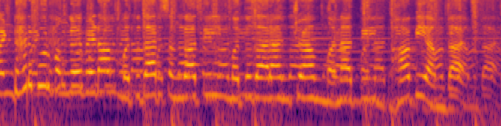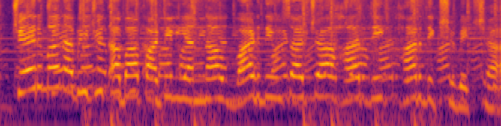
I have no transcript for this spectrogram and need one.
पंढरपूर मंगळवेढा मतदारसंघातील मतदारांच्या मनातील भावी आमदार. चेअरमन अभिजित आबा पाटील यांना वाढदिवसाच्या हार्दिक हार्दिक शुभेच्छा.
